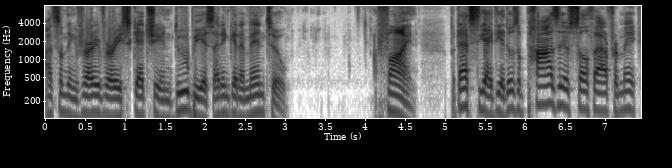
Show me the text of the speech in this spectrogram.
on something very, very sketchy and dubious. I didn't get him into. Fine. But that's the idea. Those are positive self affirmation.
